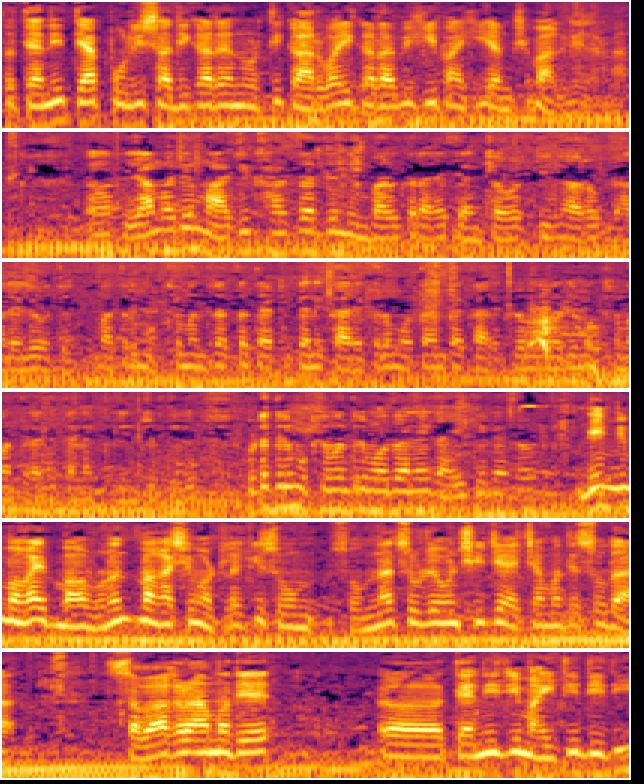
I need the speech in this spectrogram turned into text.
तर त्यांनी त्या पोलीस अधिकाऱ्यांवरती कारवाई करावी ही ही आमची मागणी राहणार आहे. यामध्ये माजी खासदार जे निंबाळकर आहेत त्यांच्यावरती आरोप झालेले होते. मात्र मुख्यमंत्र्याचा त्या ठिकाणी कार्यक्रम होता आणि त्या कार्यक्रमामध्ये मुख्यमंत्र्यांनी त्यांना क्लीन चिट दिली. कुठेतरी मुख्यमंत्री महोदयाने घाई केल्याचं नाही मी मगा म्हणून मगाशी म्हटलं की सोम सोमनाथ सूर्यवंशीच्या ह्याच्यामध्ये सुद्धा सभागृहामध्ये त्यांनी जी माहिती दिली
